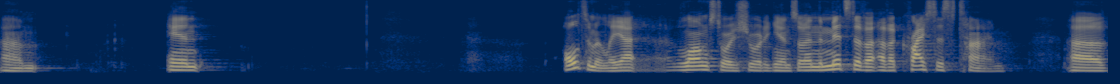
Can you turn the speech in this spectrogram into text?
Um, and ultimately, I, long story short again, so in the midst of a, of a crisis time, of,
